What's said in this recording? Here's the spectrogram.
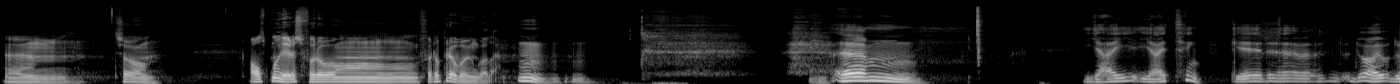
Um, så alt må gjøres for å, for å prøve å unngå det. Um, jeg, jeg tenker eh, Du, har jo, du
